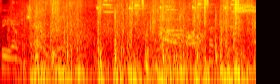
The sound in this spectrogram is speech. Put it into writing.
The objective. How often this?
